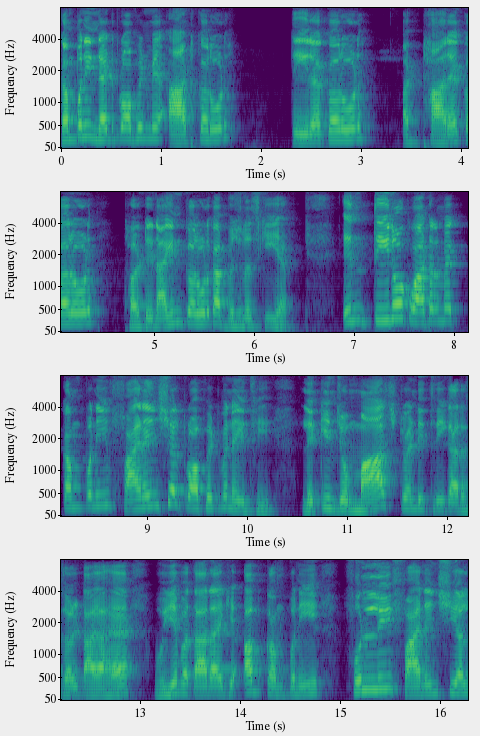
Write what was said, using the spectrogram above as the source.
कंपनी नेट प्रॉफिट में आठ करोड़, तेरह करोड़ अट्ठारह करोड़, थर्टी नाइन करोड़ का बिज़नेस की है। इन तीनों क्वार्टर में कंपनी फाइनेंशियल प्रॉफिट में नहीं थी। लेकिन जो मार्च 23 का रिज़ल्ट आया है, वो ये बता रहा है कि अब company fully financial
